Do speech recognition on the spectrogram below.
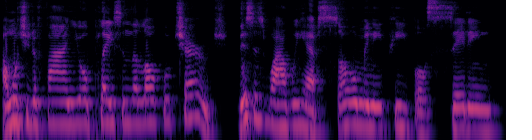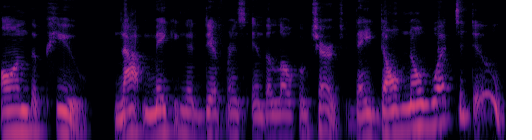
I want you to find your place in the local church. This is why we have so many people sitting on the pew, not making a difference in the local church. They don't know what to do.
